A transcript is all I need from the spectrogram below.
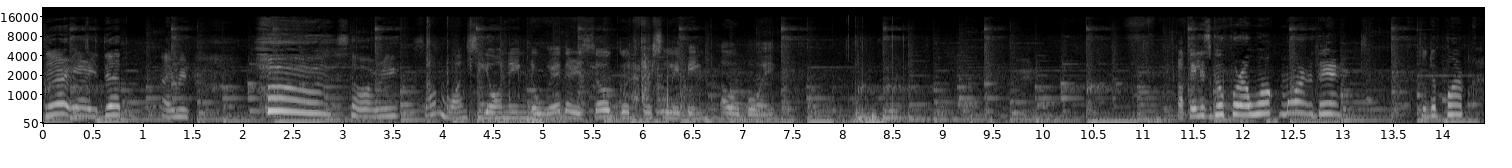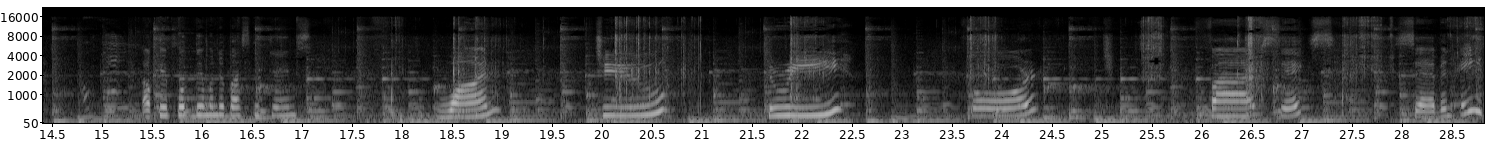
there area. That I mean, sorry. Someone's yawning. The weather is so good for sleeping. Oh boy. Okay, let's go for a walk more there to the park. Okay, put them on the basket, James. One, two, three, four, five, six, seven, eight.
